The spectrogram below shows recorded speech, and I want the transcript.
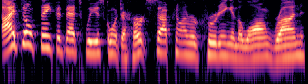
I don't think that that tweet is going to hurt South Carolina recruiting in the long run,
